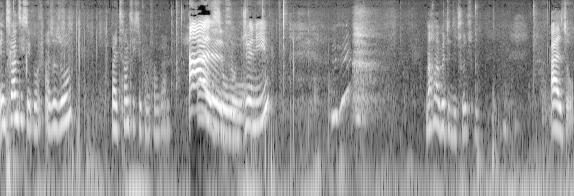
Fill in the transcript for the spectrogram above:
In 20 Sekunden. Also so. Bei 20 Sekunden fangen wir an. Also, Jenny. mach mal bitte die Tür zu. Also,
